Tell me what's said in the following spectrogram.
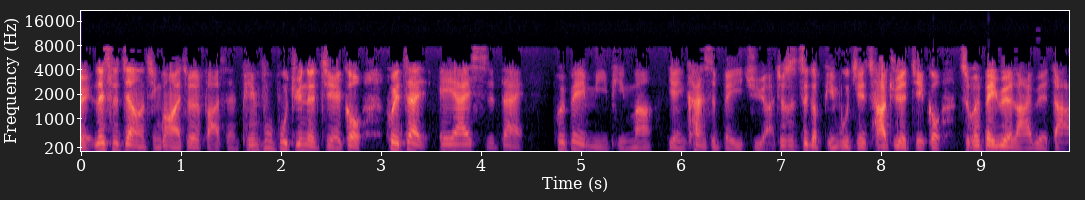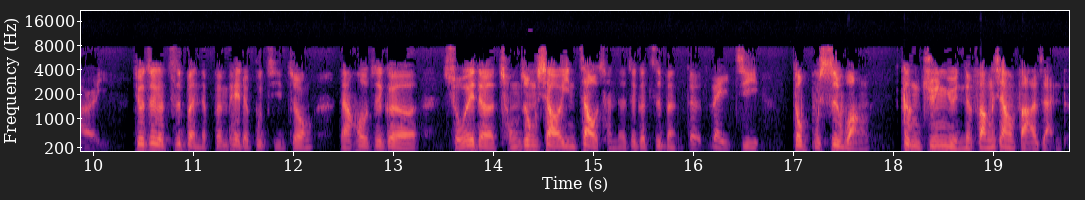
对，类似这样的情况还是会发生，贫富不均的结构会在 AI 时代会被米平吗？眼看是悲剧啊，就是这个贫富结差距的结构只会被越拉越大而已。就这个资本的分配的不集中，然后这个所谓的从众效应造成的这个资本的累积，都不是往更均匀的方向发展的。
